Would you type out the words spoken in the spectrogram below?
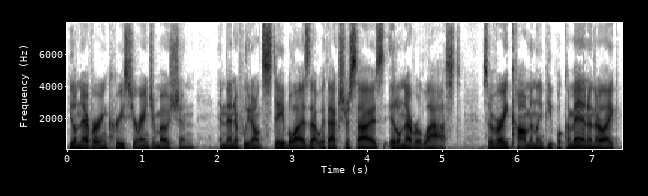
you'll never increase your range of motion. And then if we don't stabilize that with exercise, it'll never last. So very commonly people come in and they're like,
